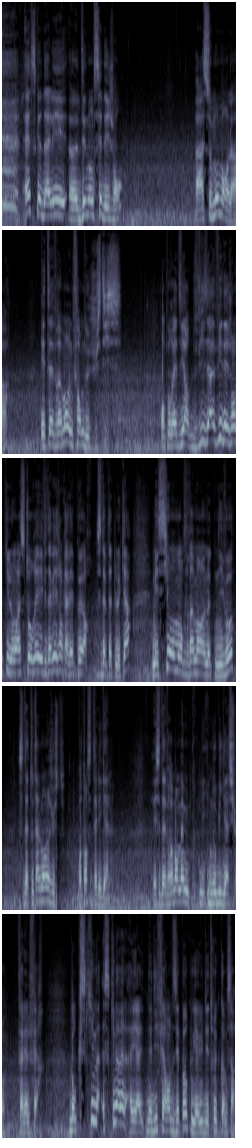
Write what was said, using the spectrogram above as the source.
Est-ce que d'aller euh, dénoncer des gens à ce moment-là était vraiment une forme de justice? On pourrait dire vis-à-vis des gens qui l'ont instauré, vis-à-vis des gens qui avaient peur, c'était peut-être le cas, mais si on monte vraiment à un autre niveau, c'était totalement injuste. Pourtant, c'était légal. Et c'était vraiment même une obligation. Fallait le faire. Donc ce qui ce qui m'amène, a des différentes époques où il y a eu des trucs comme ça.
